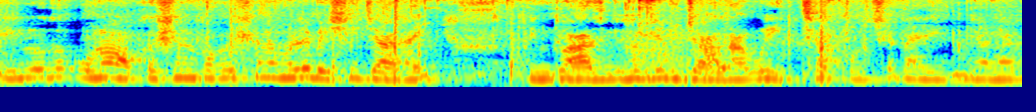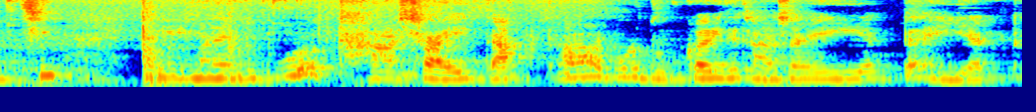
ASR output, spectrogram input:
এইগুলো তো কোনো অকেশন ফকেশন হলে বেশি জ্বালাই। কিন্তু আজকে ভাবছি একটু জ্বালাবো, ইচ্ছা করছে, তাই জ্বালাচ্ছি। এই মানে পুরো ঠাসা, এই তাকটা আমার পুরো ধূপকাঠিতে ঠাসা, এই একটা এই একটা।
